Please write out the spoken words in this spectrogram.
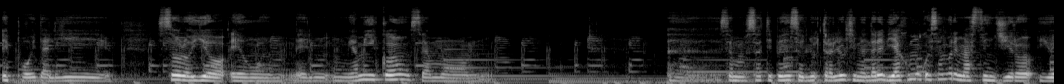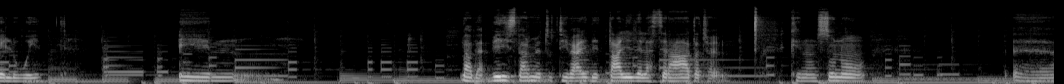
e poi da lì solo io e un, e un mio amico siamo siamo stati penso tra gli ultimi ad andare via, comunque siamo rimasti in giro io e lui. E ehm, vabbè, vi risparmio tutti i vari dettagli della serata, cioè che non sono eh,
